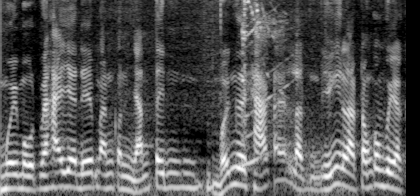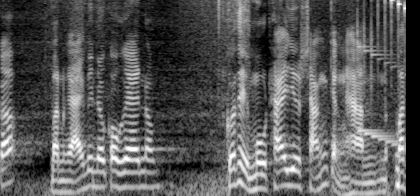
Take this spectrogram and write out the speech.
11 12 giờ đêm anh còn nhắn tin với người khác ấy, là ý nghĩa là trong công việc á, bạn gái bên đó có ghen không? Có thể 1 2 giờ sáng chẳng hạn, bật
